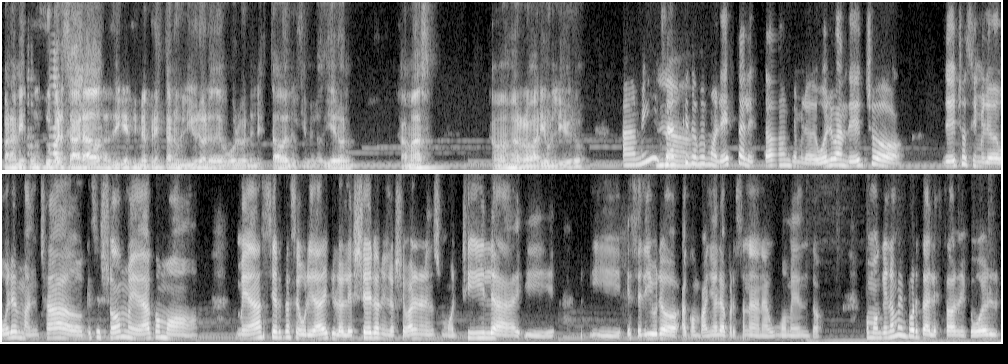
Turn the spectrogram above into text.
para mí son súper sagrados, así que si me prestan un libro lo devuelvo en el estado en el que me lo dieron. Jamás, Jamás me robaría un libro. A mí, ¿sabes No. que no me molesta el estado en que me lo devuelvan? De hecho, de hecho, si me lo devuelven manchado, qué sé yo, me da como, me da cierta seguridad de que lo leyeron y lo llevaron en su mochila y, y ese libro acompañó a la persona en algún momento. Como que no me importa el estado en el que, vuel-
